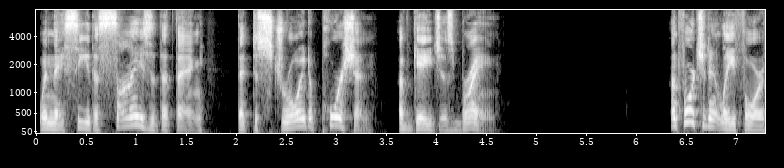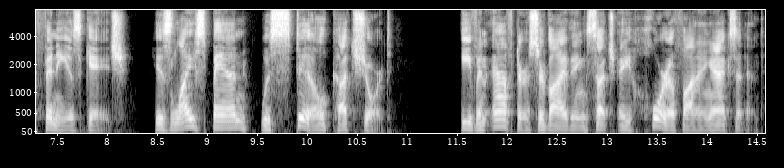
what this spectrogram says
when they see the size of the thing that destroyed a portion of Gage's brain. Unfortunately for Phineas Gage, his lifespan was still cut short, even after surviving such a horrifying accident.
